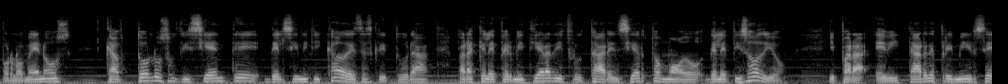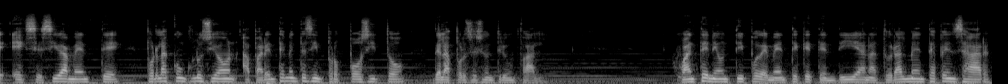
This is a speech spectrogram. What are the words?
Por lo menos captó lo suficiente del significado de esta escritura para que le permitiera disfrutar en cierto modo del episodio y para evitar deprimirse excesivamente por la conclusión aparentemente sin propósito de la procesión triunfal. Juan tenía un tipo de mente que tendía naturalmente a pensar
